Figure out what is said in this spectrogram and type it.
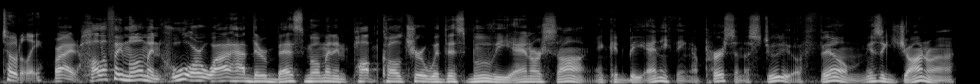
Totally. All right, Hall of Fame moment. Who or what had their best moment in pop culture with this movie and or song? It could be anything, a person, a studio, a film, music genre.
